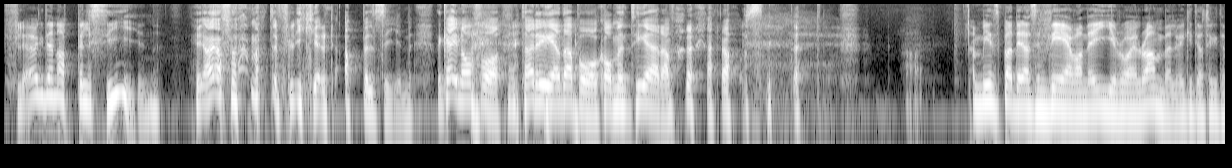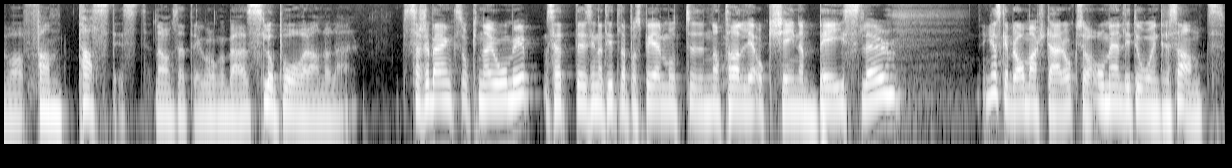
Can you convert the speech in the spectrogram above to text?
Flög den apelsin? Ja, jag har för mig att det flyger en apelsin. Det kan ju någon få ta reda på och kommentera på det här avsnittet. Jag minns bara deras vevande i Royal Rumble, vilket jag tyckte var fantastiskt när de sätter igång och börjar slå på varandra där. Sasha Banks och Naomi sätter sina titlar på spel mot Natalia och Shayna Baszler. En ganska bra match där också, om än lite ointressant.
